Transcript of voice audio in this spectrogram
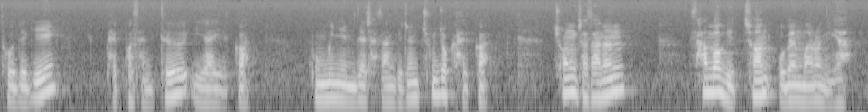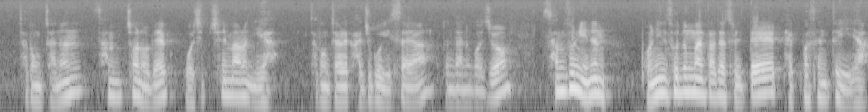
소득이 100% 이하일 것, 국민임대 자산 기준 충족할 것, 총 자산은 3억 2,500만 원 이하, 자동차는 3,557만 원 이하 자동차를 가지고 있어야 된다는 거죠. 3순위는 본인 소득만 따졌을 때 100% 이하,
